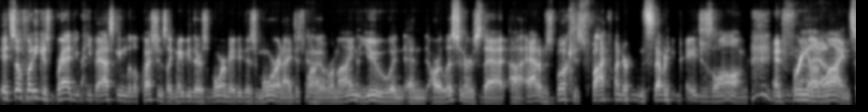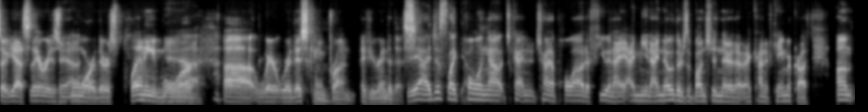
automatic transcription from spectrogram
it's so funny because Brad you keep asking little questions like maybe there's more maybe there's more. And I just want to remind you and and our listeners that uh, Adam's book is 570 pages long and free yeah, online. So yes there is more. There's plenty more uh, where where this came mm. from. If you're into this, yeah, I just like yeah. pulling out, kind of trying to pull out a few, and I I mean I know there's a bunch in there that I kind of came across. Um,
